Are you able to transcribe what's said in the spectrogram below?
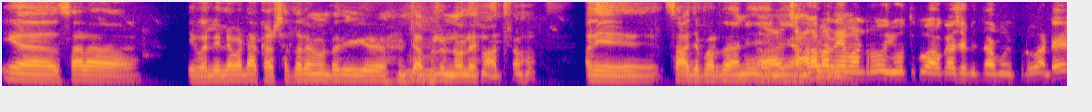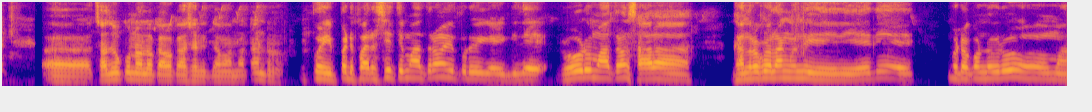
ఇక చాలా ఇవాళ నిలబడ్డ కష్టతరం ఉంటది. డబ్బులు ఉన్నోళ్ళే మాత్రం. అది సహజపడదా అని చాలా మంది. ఏమంటారు యూత్కు అవకాశం ఇద్దాము ఇప్పుడు. అంటే చదువుకున్న వాళ్ళకి అవకాశం ఇద్దాం అన్నట్టు అంటారు. ఇప్పుడు ఇప్పటి పరిస్థితి మాత్రం ఇప్పుడు ఇదే. రోడ్డు మాత్రం చాలా గందరగోళంగా ఉంది. ఇది ఏది? ముటకొండూరు మా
